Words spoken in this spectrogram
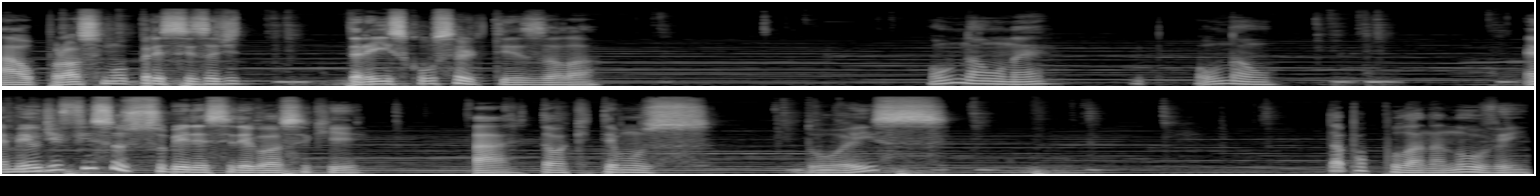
Ah, o próximo precisa de três, com certeza lá. Ou não, né? Ou não. É meio difícil subir esse negócio aqui. Ah, então aqui temos dois. Dá pra pular na nuvem?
